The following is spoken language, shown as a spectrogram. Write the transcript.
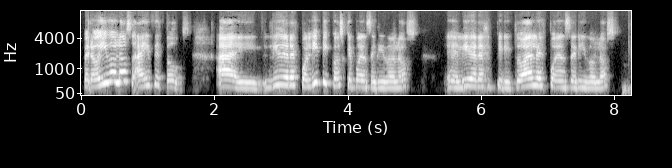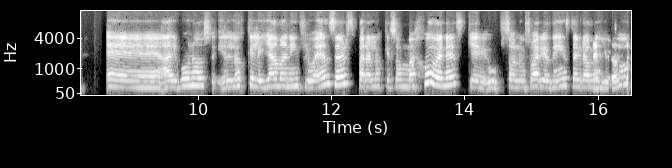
Pero ídolos hay de todos. Hay líderes políticos que pueden ser ídolos, eh, líderes espirituales pueden ser ídolos, eh, algunos, eh, los que le llaman influencers, para los que son más jóvenes, que son usuarios de Instagram y YouTube.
